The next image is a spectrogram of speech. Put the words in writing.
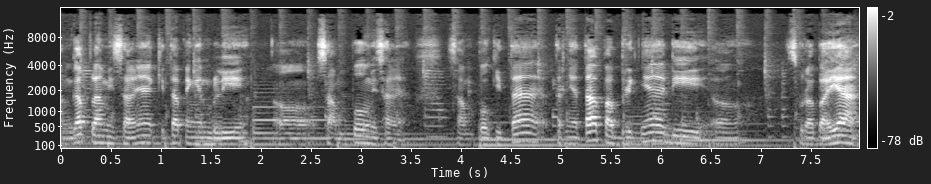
Anggaplah misalnya kita pengen beli uh, sampo misalnya. Sampo kita ternyata pabriknya di uh, Surabaya.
